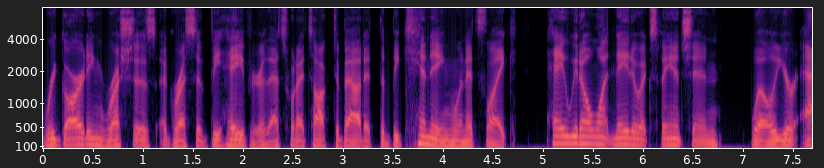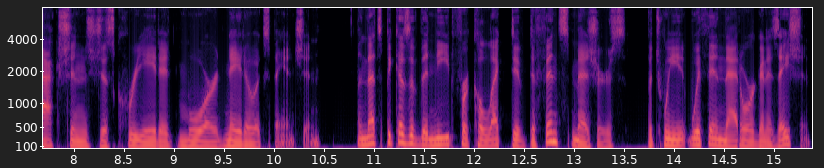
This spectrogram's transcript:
regarding Russia's aggressive behavior. That's what I talked about at the beginning when it's like, hey, we don't want NATO expansion. Well, your actions just created more NATO expansion. And that's because of the need for collective defense measures between within that organization.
